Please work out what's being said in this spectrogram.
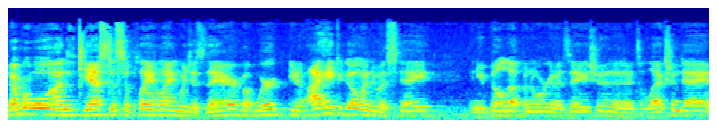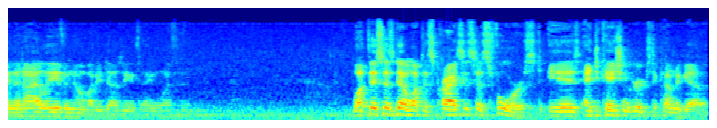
Number one, yes, the supplant language is there, but we're, you know, I hate to go into a state and you build up an organization and it's election day and then I leave and nobody does anything with it. What this has done, what this crisis has forced, is education groups to come together.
